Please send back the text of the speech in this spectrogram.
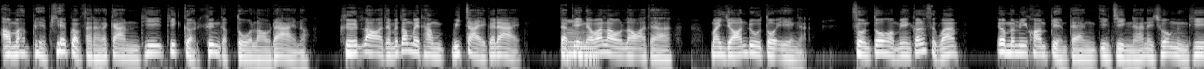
เอามาเปรียบเทียบกับสถานการณ์ที่ที่เกิดขึ้นกับตัวเราได้เนาะคือเราอาจจะไม่ต้องไปทำวิจัยก็ได้ แต่เพียงแต่ว่าเราเราอาจจะมาย้อนดูตัวเองอะ่ะ ส่วนตัวผมเองก็รู้สึกว่าเออมันมีความเปลี่ยนแปลงจริง ๆ นะในช่วงหนึ่งที่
